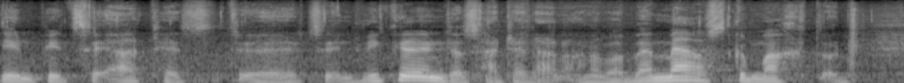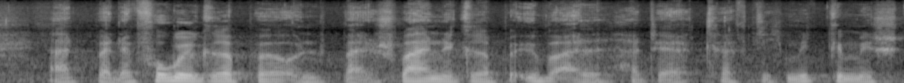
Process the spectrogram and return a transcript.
den PCR-Test äh, zu entwickeln. Das hat er dann auch noch bei MERS gemacht und er hat bei der Vogelgrippe und bei der Schweinegrippe, überall hat er kräftig mitgemischt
